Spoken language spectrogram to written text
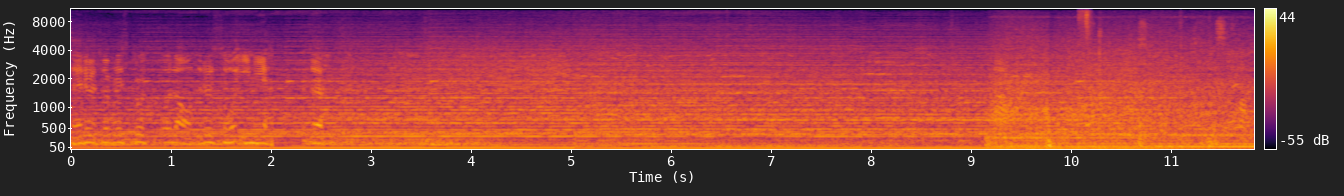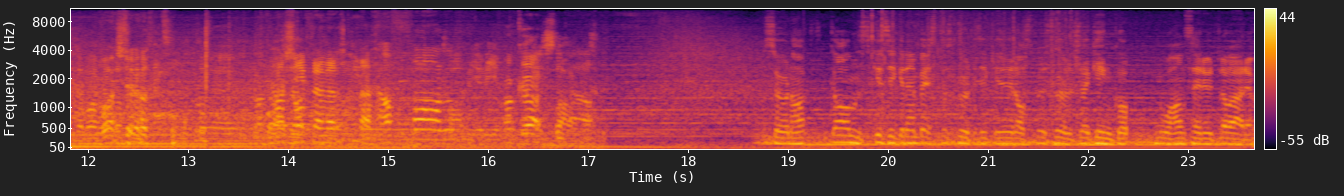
Ser ut til å bli spurt, og lader du så inn i hjertet. Det var kjørt. Det var kjipt den velten der. Ja, faen. Søren har ganske sikkert den beste spurte ikke Rasmus føler seg kingkopp, noe han ser ut til å være.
